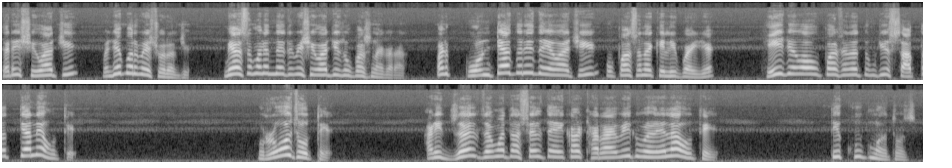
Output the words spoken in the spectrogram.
तरी शिवाची म्हणजे परमेश्वराची. मी असं म्हणत नाही तुम्ही शिवाचीच उपासना करा. पण कोणत्या तरी देवाची उपासना केली पाहिजे ही जेव्हा उपासना तुमची सातत्याने होते रोज होते आणि जर जमत असेल तर एका ठराविक वेळेला होते ते खूप महत्त्वाचं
